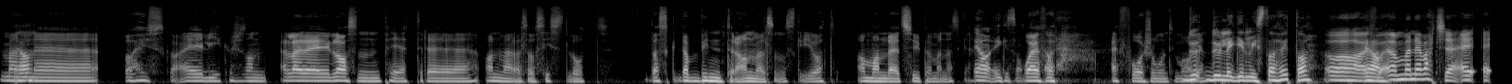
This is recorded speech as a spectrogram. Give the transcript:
Men eh, Og jeg husker, jeg liker ikke sånn Eller jeg la en P3-anmeldelse av sist låt. Da, da begynte det anmeldelsen å skrive at Amanda er et supermenneske. Ja, ikke sant. Og jeg får, jeg får så vondt i magen. du legger lista høyt, da. Åh, jeg Ja. får, ja, men jeg vet ikke. Jeg, jeg,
